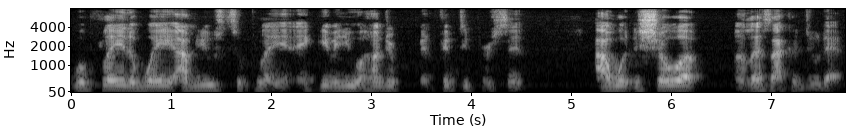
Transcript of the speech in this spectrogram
will play the way I'm used to playing and giving you 150%. I wouldn't show up unless I could do that.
